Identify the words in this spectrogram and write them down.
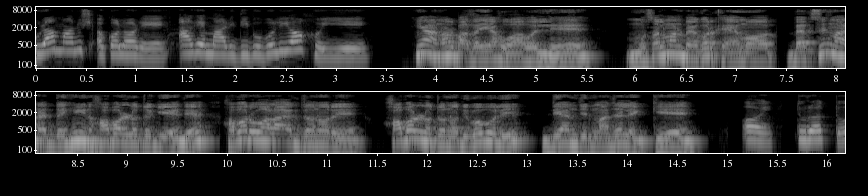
বুঢ়া মানুষ অকলৰে আগে মাৰি দিব বুলিও হইয়ে। সিয়ানৰ বাজাইয়া হোৱা হলে মুছলমান বেগৰ খেমত ভ্যাকসিন মারে দেহীন খবর লতো গিয়ে দে খবরওয়ালা একজনরে খবর লতো নদিব বলি ডিএমজিত মাঝে লেখকে। ঐ দূৰতো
